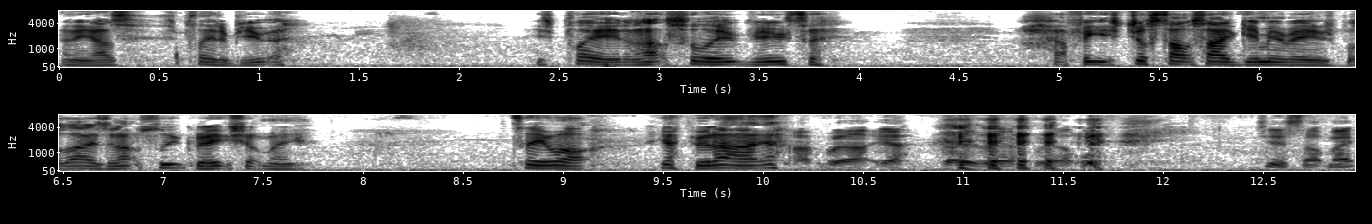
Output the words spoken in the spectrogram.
And he has. He's played a beauty. He's played an absolute beauty. I think it's just outside gimme range, but that is an absolute great shot, mate. Tell you what, you happy with that, aren't you? Happy with that, yeah. Very, very happy with that one. Cheers, that mate.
